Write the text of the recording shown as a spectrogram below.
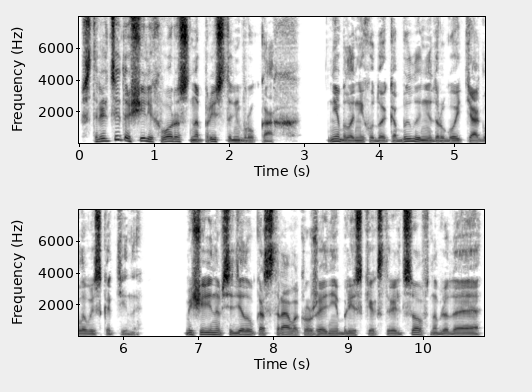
Стрельцы тащили хворост на пристань в руках. Не было ни худой кобылы, ни другой тягловой скотины. Мещеринов сидел у костра в окружении близких стрельцов, наблюдая,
